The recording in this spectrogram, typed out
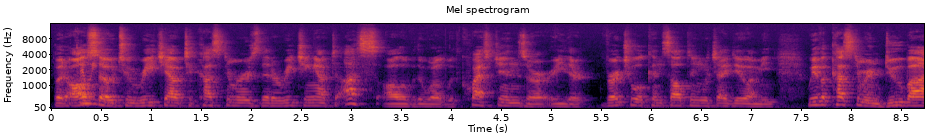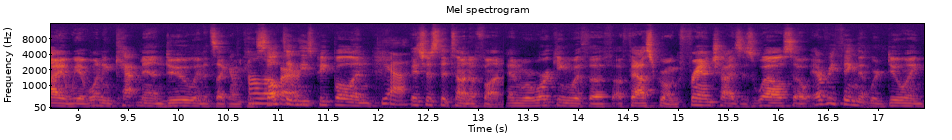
But also to reach out to customers that are reaching out to us all over the world with questions or either virtual consulting, which I do. I mean, we have a customer in Dubai and we have one in Kathmandu, and it's like I'm consulting these people, and Yeah. it's just a ton of fun. And we're working with a, a fast growing franchise as well. So everything that we're doing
